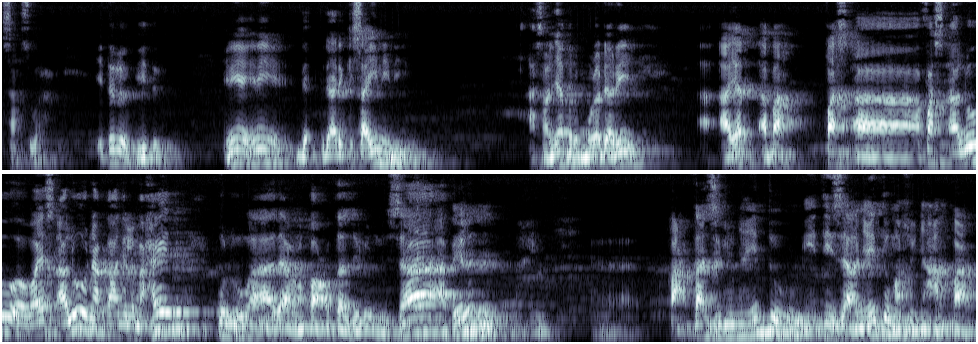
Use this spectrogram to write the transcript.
sang suami. Itu loh gitu. Ini ini dari kisah ini nih. Asalnya bermula dari ayat apa? Fas uh, fas alu wa yasalu nakanil mahid kul huwa adam fa'tazilun nisa afil mahid. Fa'tazilunya itu, itizalnya itu maksudnya apa?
